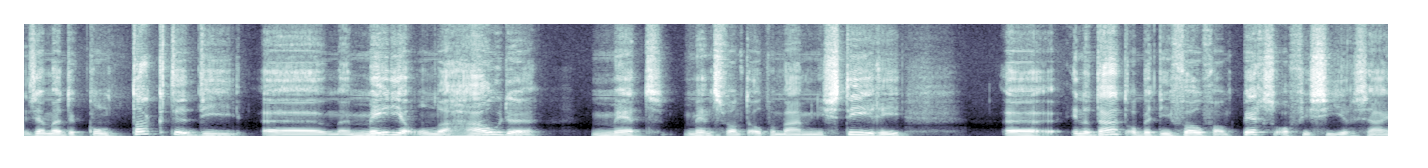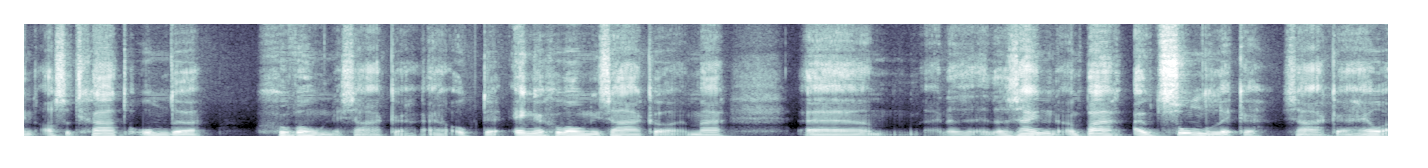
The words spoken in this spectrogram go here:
zeg maar, de contacten die um, media onderhouden met mensen van het Openbaar Ministerie, inderdaad op het niveau van persofficieren zijn als het gaat om de gewone zaken. ook de enge gewone zaken, maar er zijn een paar uitzonderlijke zaken, heel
